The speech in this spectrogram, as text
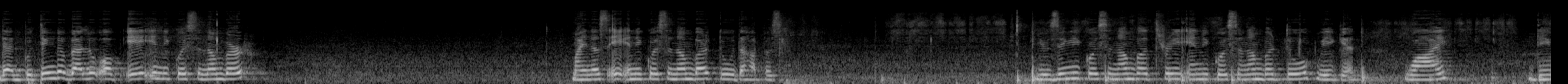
then putting the value of a in equation number minus a in equation number 2 dah apa sih Using equation number 3 in equation number 2, we get y dy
